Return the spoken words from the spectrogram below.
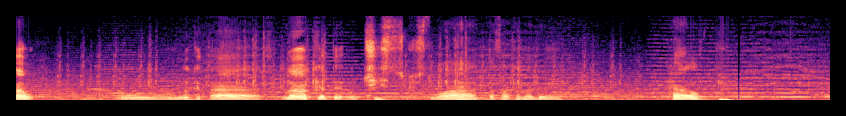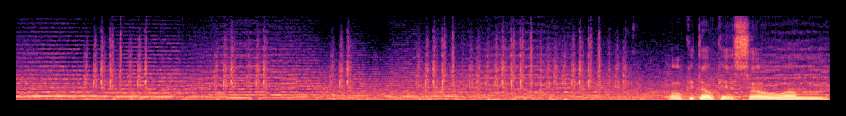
Oh! Ooh, look at that. Look at it. Oh, Jesus Christ. What the fuck am I doing? Help. Okay, okay. So, um...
